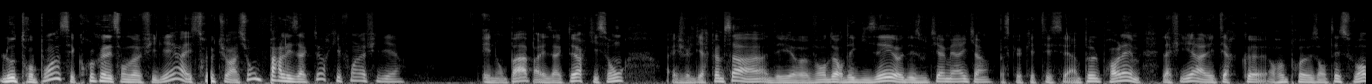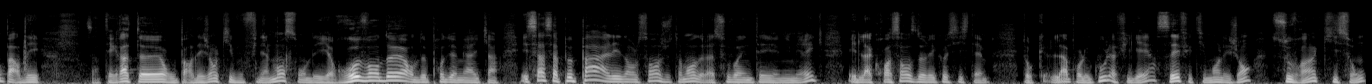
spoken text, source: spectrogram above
l'autre point, c'est que reconnaissance de la filière et structuration par les acteurs qui font la filière. Et non pas par les acteurs qui sont, je vais le dire comme ça, hein, des euh, vendeurs déguisés euh, des outils américains. Parce que c'est un peu le problème? La filière, elle a été représentée souvent par des intégrateurs ou par des gens qui finalement sont des revendeurs de produits américains. Et ça, ça ne peut pas aller dans le sens justement de la souveraineté numérique et de la croissance de l'écosystème. Donc là, pour le coup, la filière, c'est effectivement les gens souverains qui sont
